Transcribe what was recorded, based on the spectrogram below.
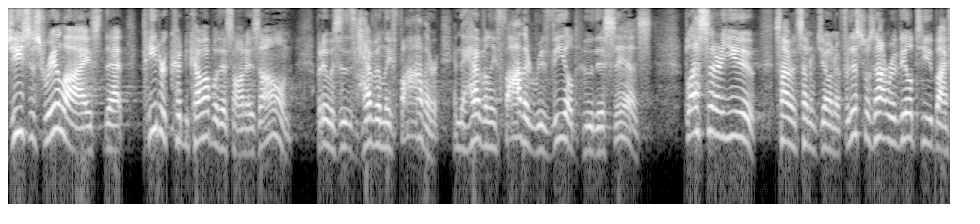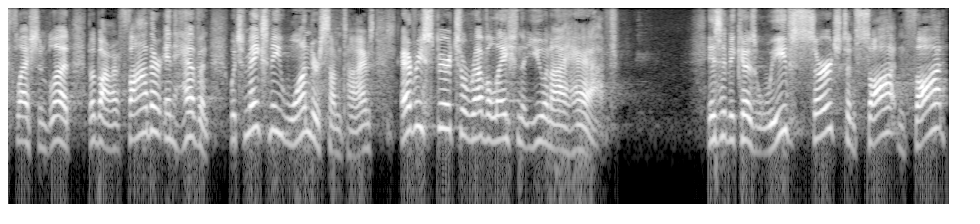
Jesus realized that Peter couldn't come up with this on his own, but it was his heavenly Father, and the heavenly Father revealed who this is. Blessed are you, Simon, son of Jonah, for this was not revealed to you by flesh and blood, but by my Father in heaven, which makes me wonder sometimes every spiritual revelation that you and I have. Is it because we've searched and sought and thought,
